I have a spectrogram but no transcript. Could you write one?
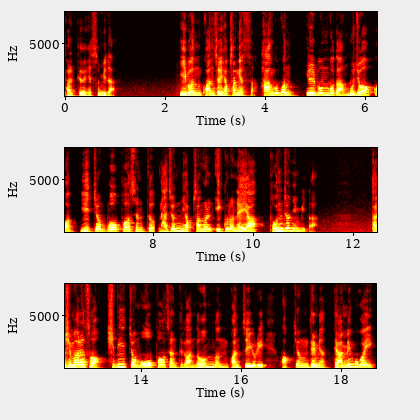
발표했습니다. 이번 관세 협상에서 한국은 일본보다 무조건 2.5% 낮은 협상을 이끌어내야 본전입니다. 다시 말해서 12.5%가 넘는 관세율이 확정되면 대한민국의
